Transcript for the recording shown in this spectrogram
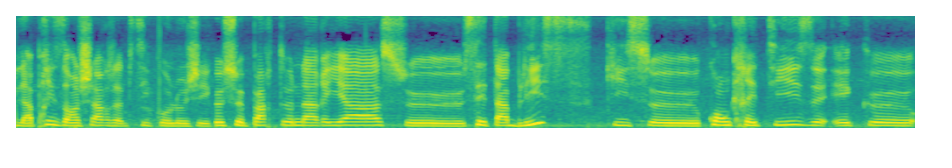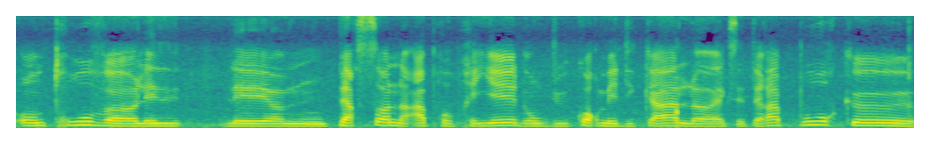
la prise en charge psychologique. Ce partenariat s'établissent, qui se concrétisent et qu'on trouve euh, les, euh, personnes appropriées, donc du corps médical, euh, etc., pour que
